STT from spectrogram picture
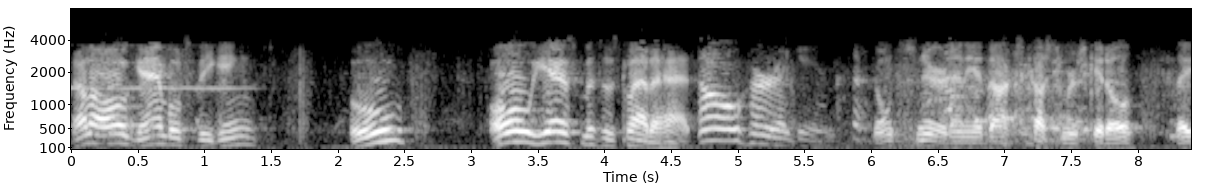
Hello, Gamble speaking. Who? Oh, yes, Mrs. Clatterhatch. Oh, her again. Don't sneer at any of Doc's customers, kiddo. They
